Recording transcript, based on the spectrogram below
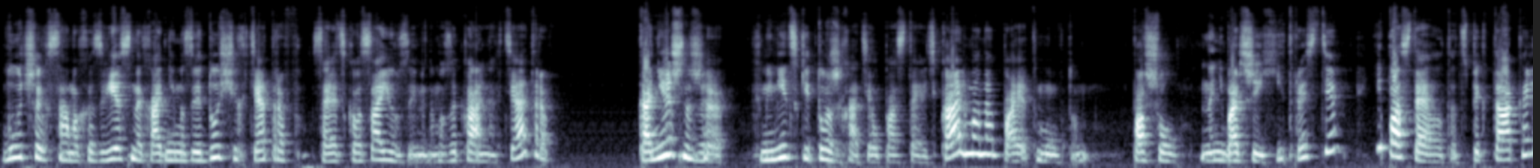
лучших, самых известных, одним из ведущих театров Советского Союза, именно музыкальных театров. Конечно же, Хмельницкий тоже хотел поставить Кальмана, поэтому вот он пошел на небольшие хитрости и поставил этот спектакль.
